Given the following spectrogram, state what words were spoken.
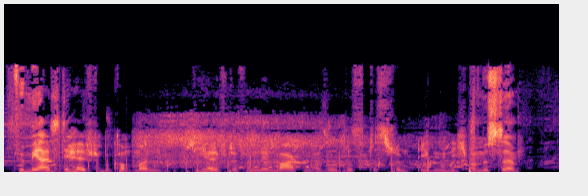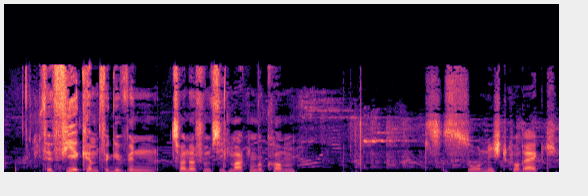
für mehr als die Hälfte bekommt man die Hälfte von den Marken. Also das das stimmt irgendwie nicht. Man müsste für vier Kämpfe gewinnen 250 Marken bekommen. Das ist so nicht korrekt.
